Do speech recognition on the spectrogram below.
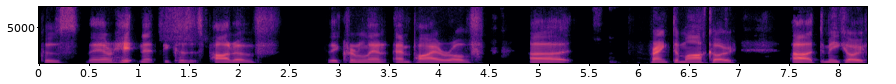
because they're hitting it because it's part of the criminal empire of uh Frank DeMarco, uh D'Amico.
